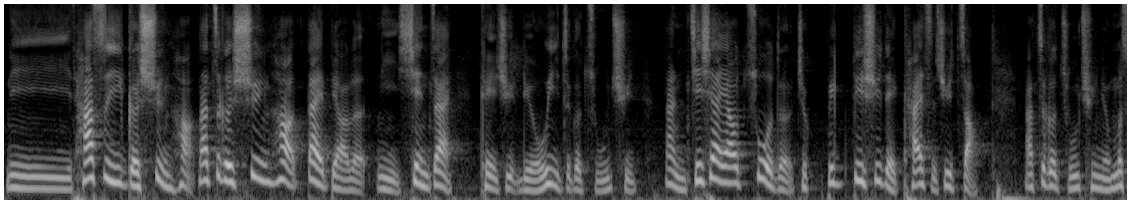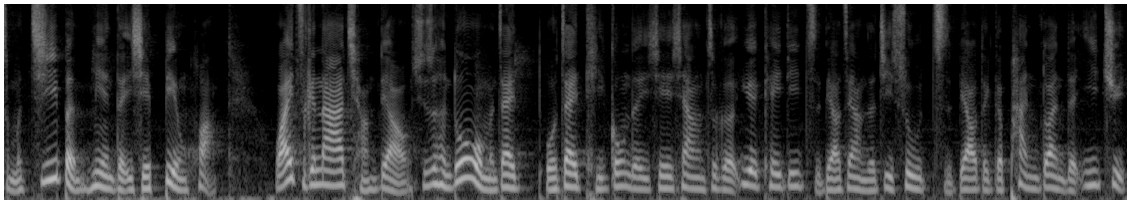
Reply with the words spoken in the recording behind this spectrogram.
你它是一个讯号，那这个讯号代表了你现在。可以去留意这个族群，那你接下来要做的就必必须得开始去找，那这个族群有没有什么基本面的一些变化？我还一直跟大家强调，其实很多我们在我在提供的一些像这个月 K D 指标这样的技术指标的一个判断的依据，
